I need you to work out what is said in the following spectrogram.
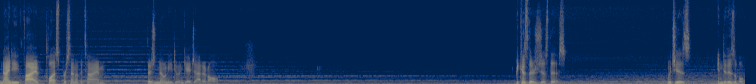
95 plus percent of the time, there's no need to engage that at all. Because there's just this which is indivisible.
